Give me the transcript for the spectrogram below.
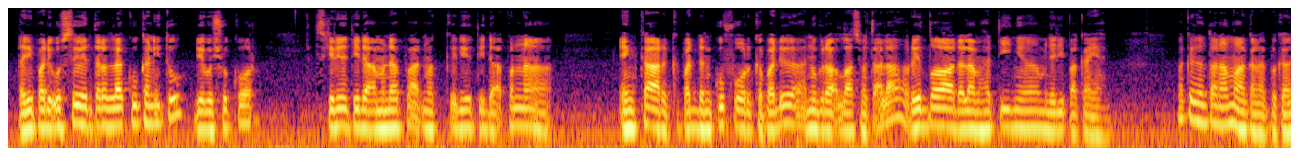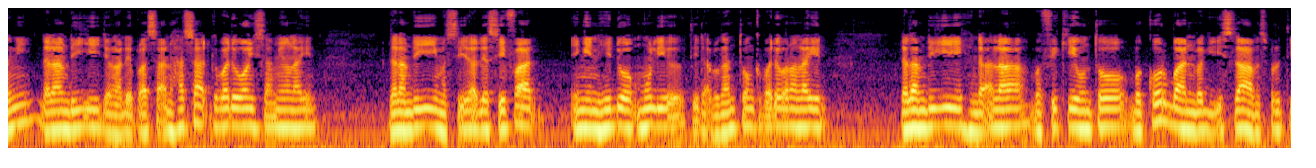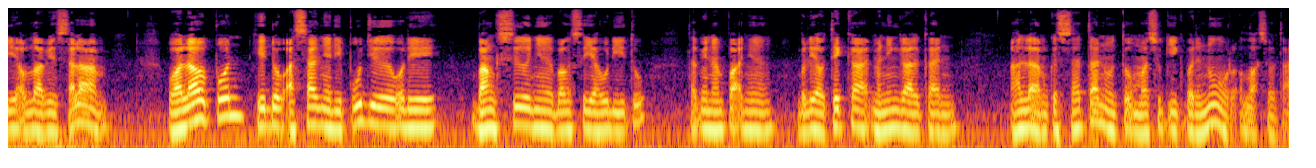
Daripada usaha yang telah lakukan itu Dia bersyukur. Sekiranya tidak mendapat Maka dia tidak pernah engkar kepada dan kufur kepada anugerah Allah SWT Rida dalam hatinya menjadi pakaian. Maka tuan-tuan amalkanlah perkara ini. Dalam diri jangan ada perasaan hasad kepada orang Islam yang lain. Dalam diri mesti ada sifat Ingin hidup mulia Tidak bergantung kepada orang lain. Dalam diri hendaklah berfikir untuk berkorban bagi Islam Seperti Allah bin Salam. Walaupun hidup asalnya dipuja oleh bangsanya, bangsa Yahudi itu Tapi nampaknya beliau tekad meninggalkan alam kesesatan untuk memasuki kepada nur Allah SWT.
